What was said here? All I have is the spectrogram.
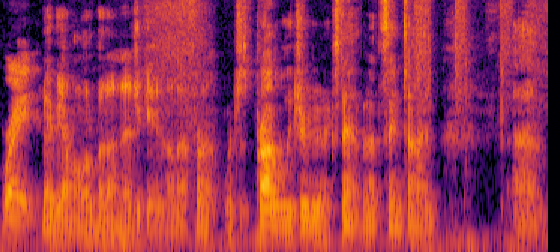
Right. Maybe I'm a little bit uneducated on that front, which is probably true to an extent, but at the same time, um,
